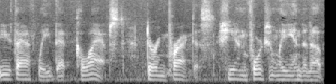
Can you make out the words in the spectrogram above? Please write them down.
youth athlete that collapsed during practice. She unfortunately ended up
